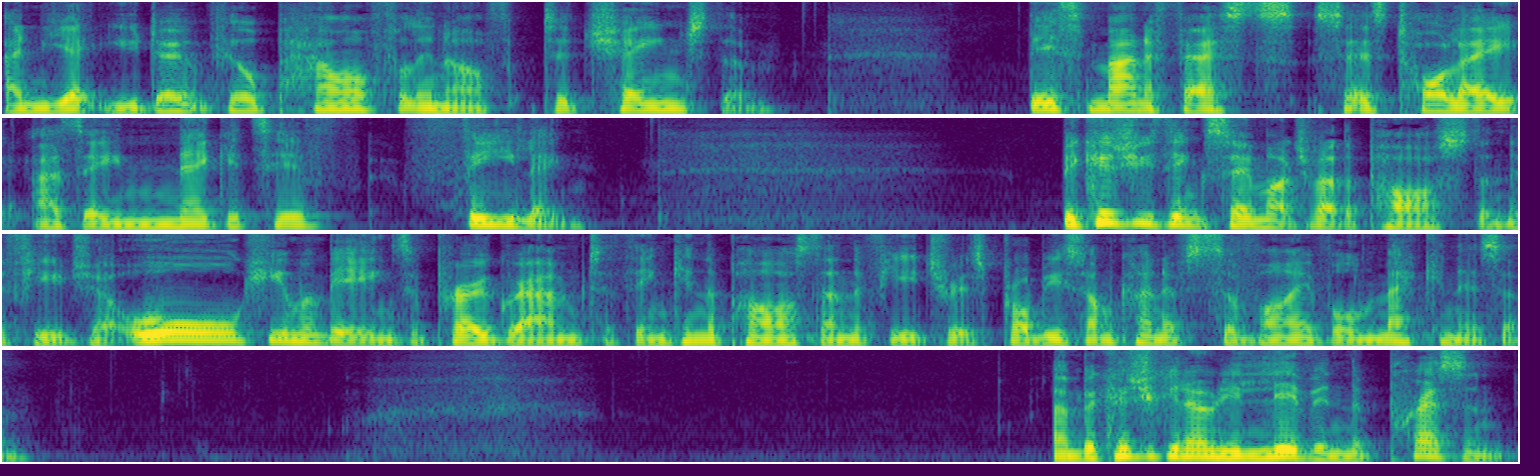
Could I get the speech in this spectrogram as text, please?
and yet you don't feel powerful enough to change them. This manifests, says Tolle, as a negative feeling. Because you think so much about the past and the future, all human beings are programmed to think in the past and the future. It's probably some kind of survival mechanism. And because you can only live in the present,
